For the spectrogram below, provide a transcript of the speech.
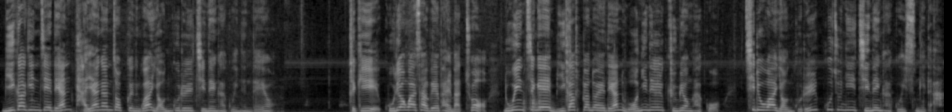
미각인지에 대한 다양한 접근과 연구를 진행하고 있는데요. 특히 고령화 사회에 발맞춰 노인층의 미각 변화에 대한 원인을 규명하고 치료와 연구를 꾸준히 진행하고 있습니다.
